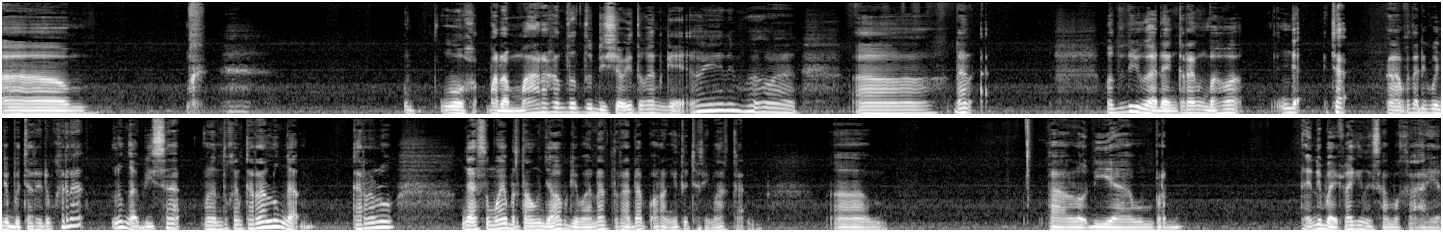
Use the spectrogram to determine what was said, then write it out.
um, wah pada marah kan tuh, tuh di show itu kan kayak oh ini uh, dan waktu itu juga ada yang keren bahwa nggak cak kenapa tadi gue nyebut cara hidup? Karena lu nggak bisa menentukan karena lu nggak karena lu nggak semuanya bertanggung jawab gimana terhadap orang itu cari makan. Um, kalau dia memper nah ini baik lagi nih sama ke air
